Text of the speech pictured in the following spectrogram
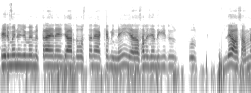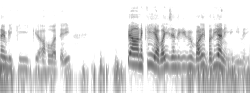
ਫਿਰ ਮੈਨੂੰ ਜਿਵੇਂ ਮਿੱਤਰਾਂ ਨੇ ਯਾਰ ਦੋਸਤਾਂ ਨੇ ਆਖਿਆ ਵੀ ਨਹੀਂ ਯਾਰ, ਅਸਲ ਜ਼ਿੰਦਗੀ ਤੂੰ ਤੂੰ ਲਿਆ ਸਾਹਮਣੇ ਵੀ ਕੀ ਕੀ ਉਹ ਆ ਤੇਰੀ। ਧਿਆਨ ਕੀ ਆ ਬਾਈ, ਜ਼ਿੰਦਗੀ ਕੋਈ ਬਾਹਲੀ ਵਧੀਆ ਨਹੀਂ ਹੈਗੀ ਮੇਰੀ,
